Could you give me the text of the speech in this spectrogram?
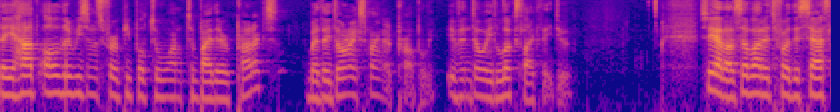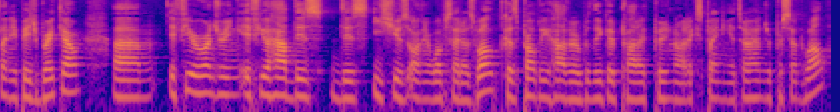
They have all the reasons for people to want to buy their products, but they don't explain it properly, even though it looks like they do. So yeah, that's about it for the SaaS landing page breakdown. Um, if you're wondering if you have these these issues on your website as well, because probably you have a really good product but you're not explaining it 100% well,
